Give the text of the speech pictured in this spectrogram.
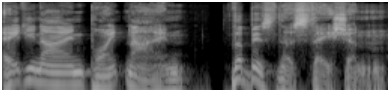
89.9, the business station.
